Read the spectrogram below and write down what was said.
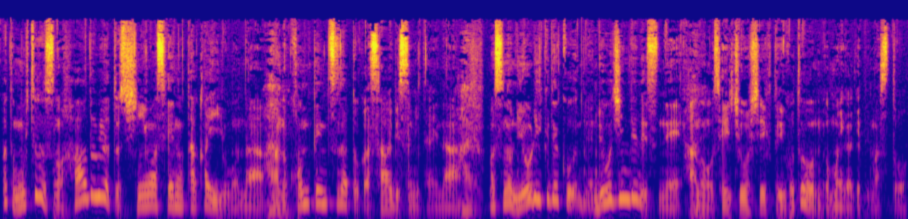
あともう一つはそのハードウェアと親和性の高いような、はい、あの、コンテンツだとかサービスみたいな、まあ、その両陸でこう、両人でですね、あの、成長していくということを思いがけてますと、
